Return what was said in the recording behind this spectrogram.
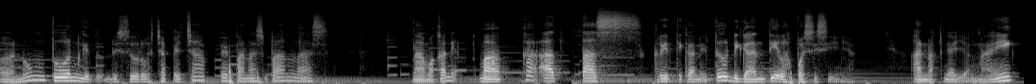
uh, nungtun gitu disuruh capek-capek panas-panas. Nah makanya maka atas kritikan itu digantilah posisinya. Anaknya yang naik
